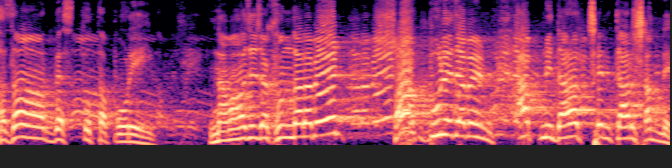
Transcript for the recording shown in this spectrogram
হাজার ব্যস্ততা পড়ে নামাজে যখন দাঁড়াবেন, সব ভুলে যাবেন, আপনি দাঁড়াচ্ছেন কার সামনে?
